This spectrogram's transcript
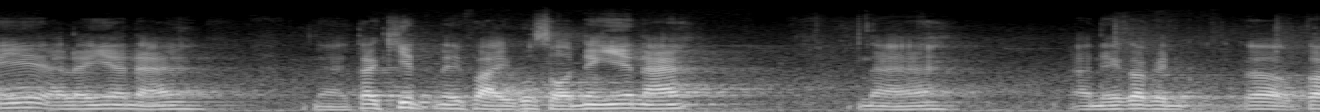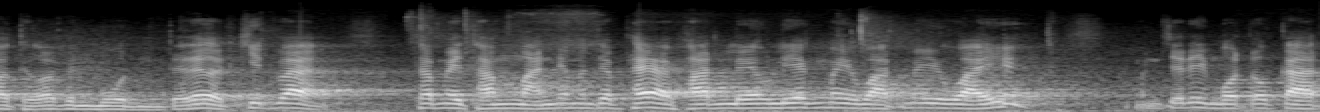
นี้อะไรเงี้ยนะนะถ้าคิดในฝ่ายกุศลอย่างนี้นะนะอันนี้ก็เป็นก็ก็ถือว่าเป็นบุญ แต่ถ้าเกิดคิดว่าถ้าไม่ทำหมันเนี่ยมันจะแพร่พันธุ์เร็วเลี้ยงไม่หวัดไม่ไหวมันจะได้หมดโอกาส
